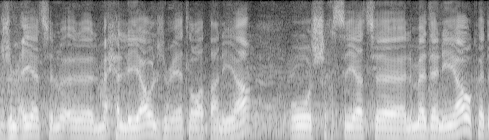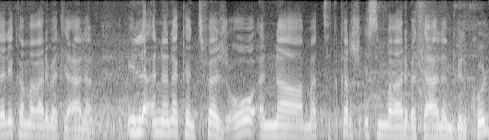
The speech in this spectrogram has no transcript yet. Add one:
الجمعيات آه، المحلية والجمعيات الوطنية. والشخصيات المدنية وكذلك مغاربة العالم. إلا أننا كنتفاجئوا أن ما تذكرش اسم مغاربة العالم بالكل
